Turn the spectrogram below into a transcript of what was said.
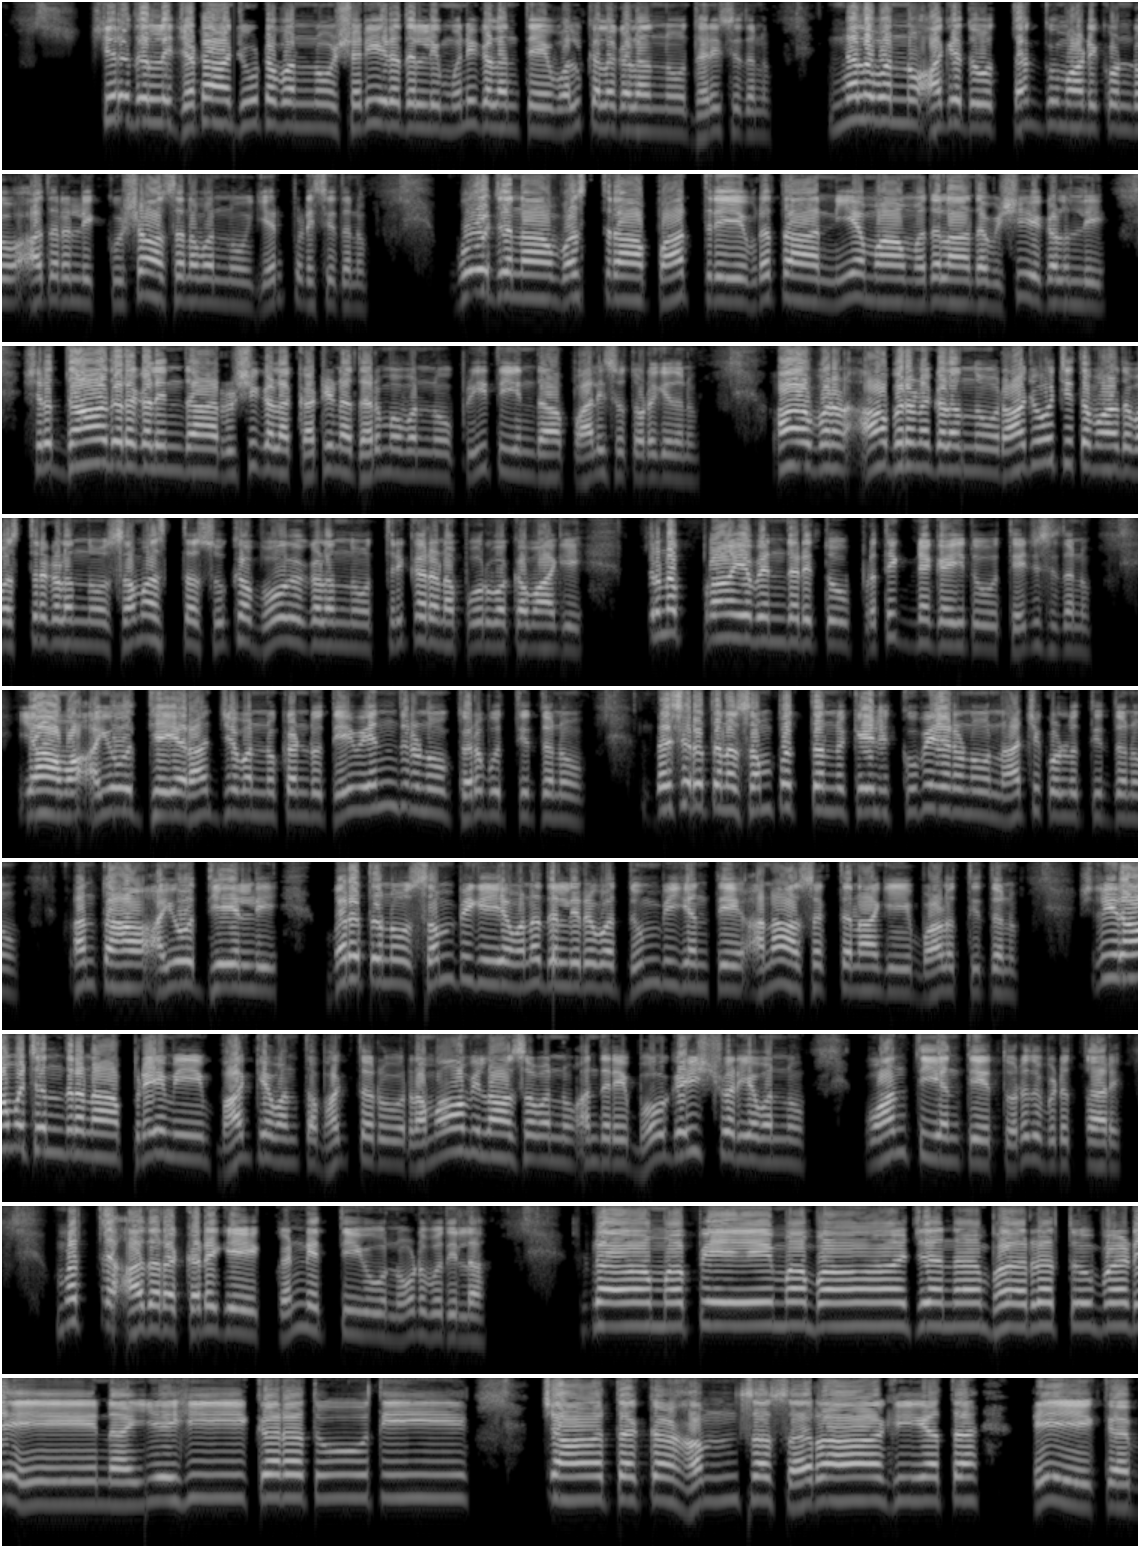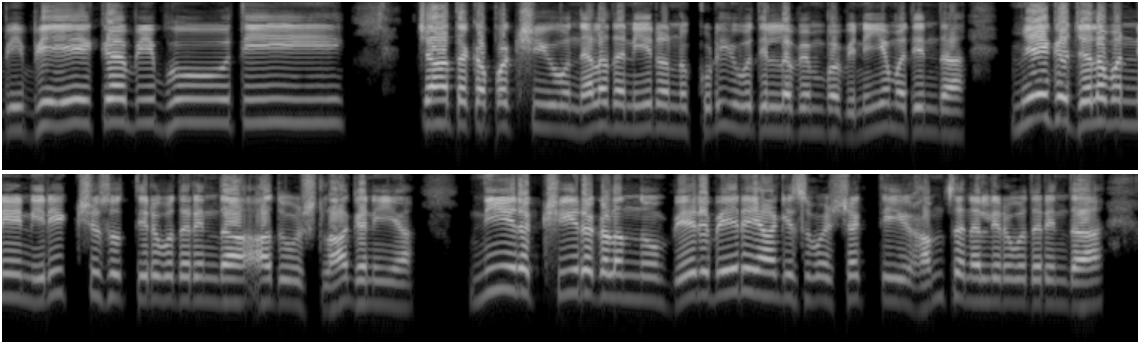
ಶಿರದಲ್ಲಿ ಜಟಾಜೂಟವನ್ನು, ಶರೀರದಲ್ಲಿ ಮುನಿಗಳಂತೆ ವಲ್ಕಲಗಳನ್ನು ಧರಿಸಿದನು. ನೆಲವನ್ನು ಅಗೆದು ತಗ್ಗು ಮಾಡಿಕೊಂಡು ಅದರಲ್ಲಿ ಕುಶಾಸನವನ್ನು ಏರ್ಪಡಿಸಿದನು. ಭೋಜನ, ವಸ್ತ್ರ, ಪಾತ್ರೆ, ವ್ರತ, ನಿಯಮ ಮೊದಲಾದ ವಿಷಯಗಳಲ್ಲಿ ಶ್ರದ್ಧಾದರಗಳಿಂದ ಋಷಿಗಳ ಕಠಿಣ ಧರ್ಮವನ್ನು ಪ್ರೀತಿಯಿಂದ ಪಾಲಿಸತೊಡಗಿದನು. ಆಭರಣ, ಆಭರಣಗಳನ್ನು, ರಾಜೋಚಿತವಾದ ವಸ್ತ್ರಗಳನ್ನು, ಸಮಸ್ತ ಸುಖ ಭೋಗಗಳನ್ನು ತ್ರಿಕರಣ ಪೂರ್ವಕವಾಗಿ ತೃಣಪ್ರಾಯವೆಂದರಿತು ಪ್ರತಿಜ್ಞೆಗೈದು ತ್ಯಜಿಸಿದನು. ಯಾವ ಅಯೋಧ್ಯೆಯ ರಾಜ್ಯವನ್ನು ಕಂಡು ದೇವೇಂದ್ರನು ಕರುಬುತ್ತಿದ್ದನು, ದಶರಥನ ಸಂಪತ್ತನ್ನು ಕೇಳಿ ಕುಬೇರನು ನಾಚಿಕೊಳ್ಳುತ್ತಿದ್ದನು, ಅಂತಹ ಅಯೋಧ್ಯೆಯಲ್ಲಿ ಭರತನು ಸಂಪಿಗೆಯ ವನದಲ್ಲಿರುವ ದುಂಬಿಯಂತೆ ಅನಾಸಕ್ತನಾಗಿ ಬಾಳುತ್ತಿದ್ದನು. ಶ್ರೀರಾಮಚಂದ್ರನ ಪ್ರೇಮಿ, ಭಾಗ್ಯವಂತ ಭಕ್ತರು ರಮಾವಿಲಾಸವನ್ನು, ಅಂದರೆ ಭೋಗೈಶ್ವರ್ಯವನ್ನು ವಾಂತಿಯಂತೆ ತೊರೆದು ಬಿಡುತ್ತಾರೆ. ಮತ್ತೆ ಅದರ ಕಡೆಗೆ ಕಣ್ಣೆತ್ತಿಯೂ ನೋಡುವುದಿಲ್ಲ. राम प्रेम भाजन भरतु बड़े न यही करतूती चातक हंस सराहियत एक विभेक विभूति। ಚಾತಕ ಪಕ್ಷಿಯು ನೆಲದ ನೀರನ್ನು ಕುಡಿಯುವುದಿಲ್ಲವೆಂಬ ವಿನಿಯಮದಿಂದ ಮೇಘ ಜಲವನ್ನೇ ನಿರೀಕ್ಷಿಸುತ್ತಿರುವುದರಿಂದ ಅದು ಶ್ಲಾಘನೀಯ. ನೀರ ಕ್ಷೀರಗಳನ್ನು ಬೇರೆ ಬೇರೆಯಾಗಿಸುವ ಶಕ್ತಿ ಹಂಸನಲ್ಲಿರುವುದರಿಂದ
